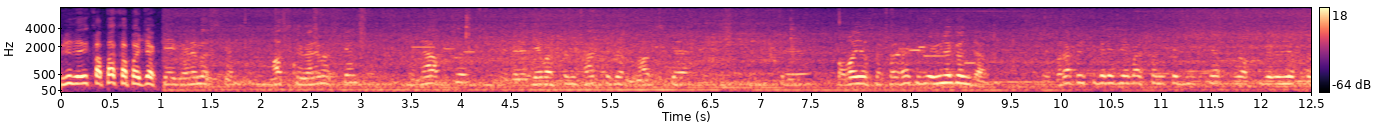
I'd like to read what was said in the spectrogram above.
biri dedi kapa kapacak. Şey veremezken, maske veremezken e, ne yaptı? E, belediye başkanı herkese maske, e, kolonya sakar, herkesi evine gönderdi. E, bırakın ki belediye başkanı işte bir şey yaptı, görev yaptı.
